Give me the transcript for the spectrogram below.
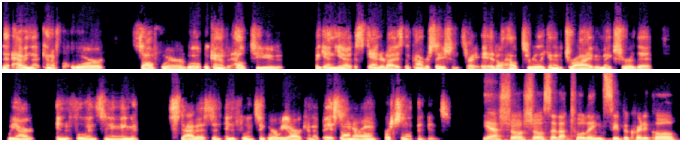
that having that kind of core software will, will kind of help to again you know standardize the conversations right? It'll help to really kind of drive and make sure that we aren't influencing status and influencing where we are kind of based on our own personal opinions. Yeah, sure, sure. So that tooling super critical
